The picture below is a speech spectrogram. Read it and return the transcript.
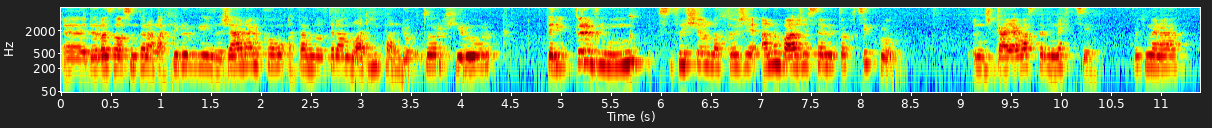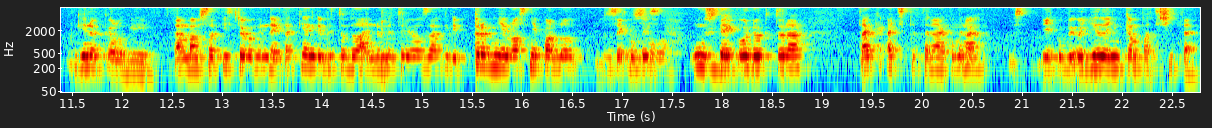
E, dorazila jsem teda na chirurgii za žádankou a tam byl teda mladý pan doktor, chirurg, který první slyšel na to, že ano, váží se mi to k cyklu. On říká, já vás tady nechci, pojďme na gynekologii. Tam mám slepý střevo vyndají taky, jak kdyby to byla endometrióza, kdy prvně vlastně padlo z, jakoby, z úst jako doktora, tak ať jste teda jakoby na jakoby oddělení, kam patříte.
